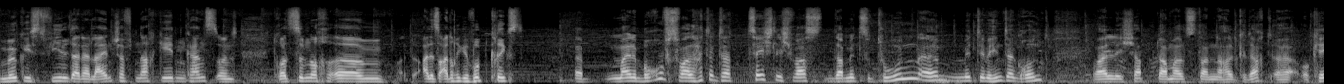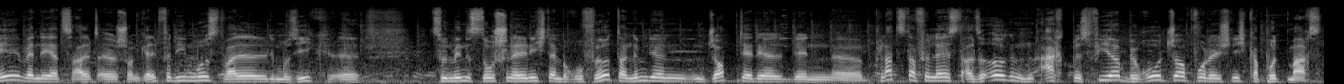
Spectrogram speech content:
möglichst viel deiner Leidenschaft nachgehen kannst und trotzdem noch ähm, alles andere gewuppt kriegst? Äh, meine Berufswahl hatte tatsächlich was damit zu tun, äh, mit dem Hintergrund, weil ich habe damals dann halt gedacht, äh, okay, wenn du jetzt halt äh, schon Geld verdienen musst, weil die Musik äh, zumindest so schnell nicht dein Beruf wird, dann nimm dir einen Job, der dir den äh, Platz dafür lässt. Also irgendeinen 8 bis 4 Bürojob, wo du dich nicht kaputt machst.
